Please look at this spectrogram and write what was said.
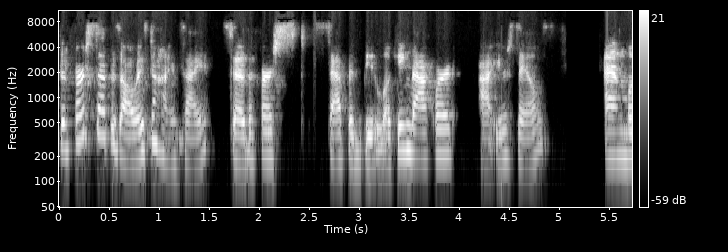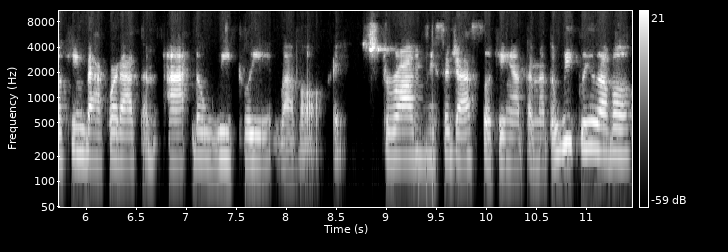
The first step is always to hindsight. So, the first step would be looking backward at your sales and looking backward at them at the weekly level. I strongly mm-hmm. suggest looking at them at the weekly level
